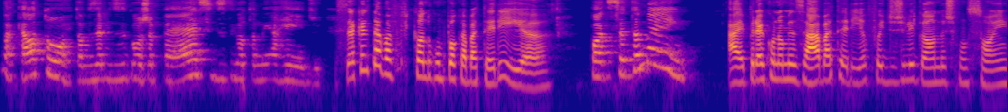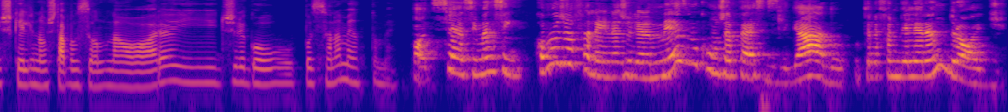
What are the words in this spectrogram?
naquela torre. Talvez ele desligou o GPS, desligou também a rede. Será que ele estava ficando com pouca bateria? Pode ser também. Aí, para economizar a bateria, foi desligando as funções que ele não estava usando na hora e desligou o posicionamento também. Pode ser, assim, mas assim, como eu já falei, né, Juliana, mesmo com o GPS desligado, o telefone dele era Android.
